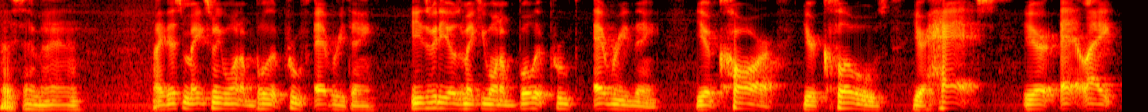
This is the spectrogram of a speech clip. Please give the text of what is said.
Listen, man. Like this makes me want to bulletproof everything. These videos make you want to bulletproof everything. Your car, your clothes, your hats, your eh, like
